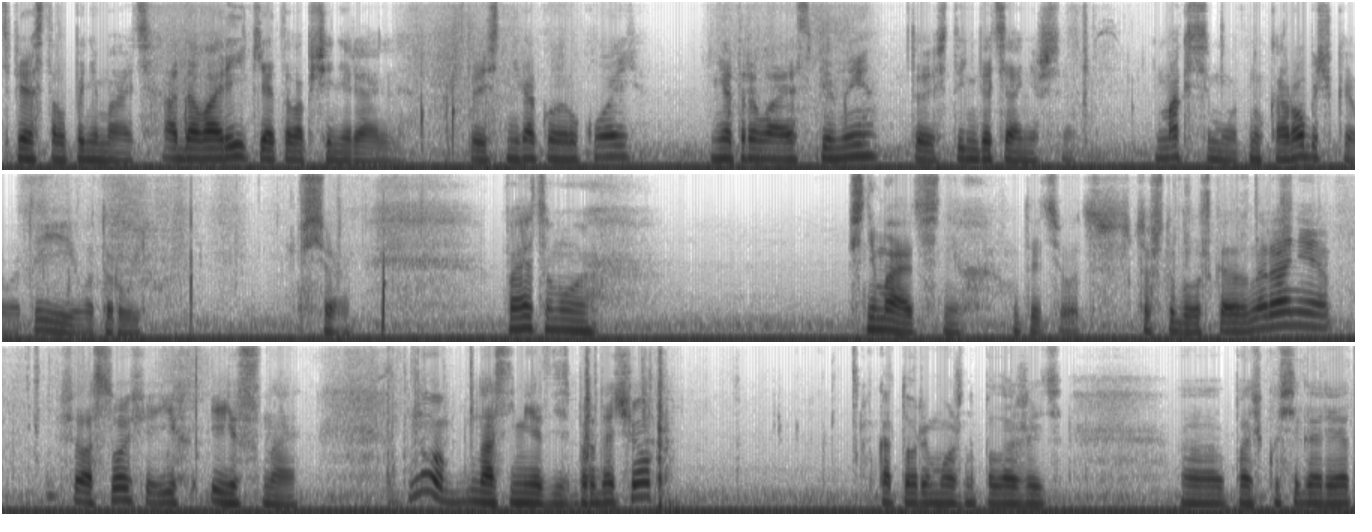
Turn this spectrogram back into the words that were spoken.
Теперь я стал понимать. А до аварийки это вообще нереально. То есть никакой рукой, не отрывая спины, то есть ты не дотянешься. Максимум, ну, коробочкой вот и вот руль. Все. Поэтому снимают с них вот эти вот, то, что было сказано ранее, философия их и ясна. Ну, у нас имеет здесь бардачок, в который можно положить э, пачку сигарет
